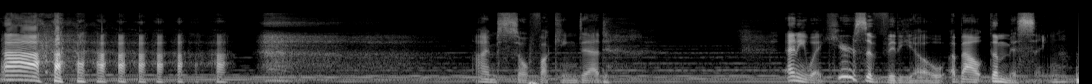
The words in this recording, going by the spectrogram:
Ah ha ha ha ha ha ha ha. I'm so fucking dead. Anyway, here's a video about the missing.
